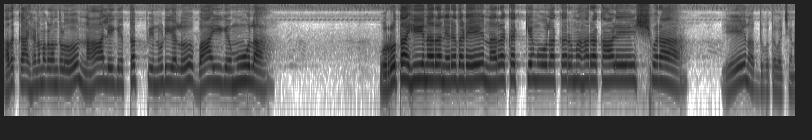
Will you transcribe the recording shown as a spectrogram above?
ಅದಕ್ಕೆ ಆ ಹೆಣ್ಮಗಳಂದಳು ನಾಲಿಗೆ ತಪ್ಪಿ ನುಡಿಯಲು ಬಾಯಿಗೆ ಮೂಲ. ವೃತಹೀನರ ನೆರೆದಡೆ ನರಕಕ್ಕೆ ಮೂಲ ಕರ್ಮಹರ ಕಾಳೇಶ್ವರ. ಏನು ಅದ್ಭುತ ವಚನ.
